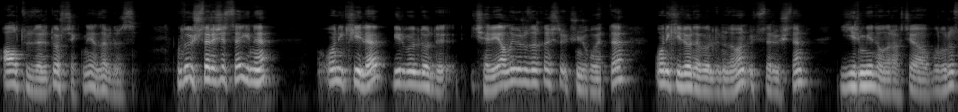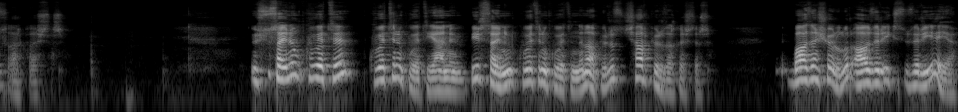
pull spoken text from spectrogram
6 üzeri 4 şeklinde yazabiliriz. Burada üçler eşitse yine 12 ile 1 bölü 4'ü içeriye alıyoruz arkadaşlar. 3. kuvvette. 12'yi 4'e böldüğümüz zaman 3 üzeri 3'ten 27 olarak cevabı buluruz arkadaşlar. Üstü sayının kuvveti kuvvetinin kuvveti yani bir sayının kuvvetinin kuvvetinde ne yapıyoruz? Çarpıyoruz arkadaşlar. Bazen şöyle olur. A üzeri x üzeri y ya.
